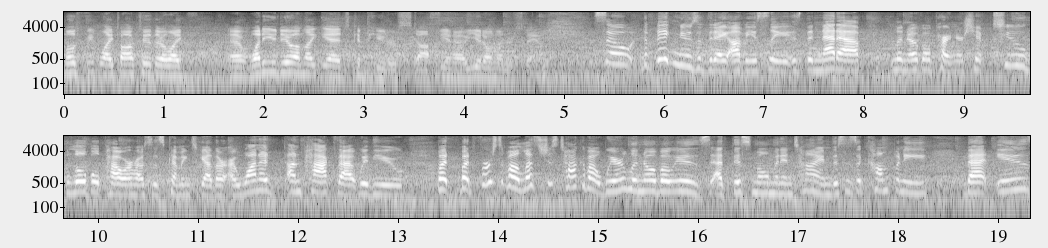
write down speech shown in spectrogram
most people I talk to, they're like, uh, what do you do? I'm like, yeah, it's computer stuff, you know, you don't understand. So the big news of the day, obviously, is the NetApp Lenovo partnership, two global powerhouses coming together. I want to unpack that with you. But, but first of all, let's just talk about where Lenovo is at this moment in time. This is a company that is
